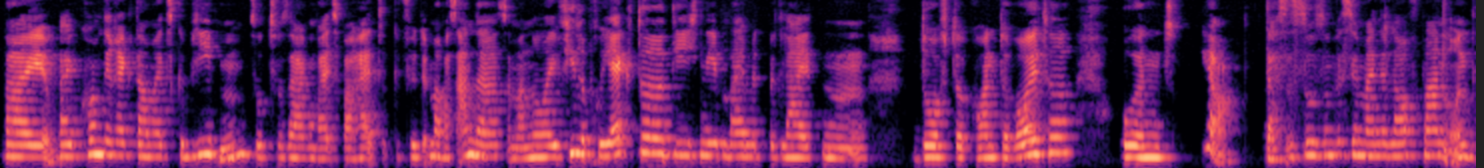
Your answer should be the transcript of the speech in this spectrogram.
bei, bei Comdirect damals geblieben, sozusagen, weil es war halt gefühlt immer was anderes, immer neu. Viele Projekte, die ich nebenbei mit begleiten durfte, konnte, wollte. Und ja, das ist so, so ein bisschen meine Laufbahn. Und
